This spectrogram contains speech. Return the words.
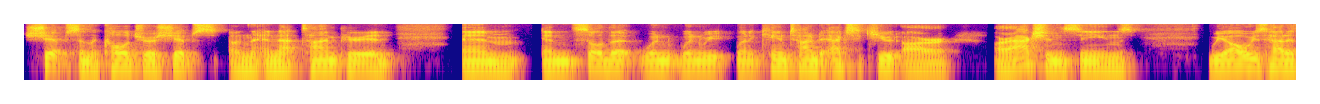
ships and the culture of ships in that time period. And, and so that when when we when it came time to execute our our action scenes, we always had a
